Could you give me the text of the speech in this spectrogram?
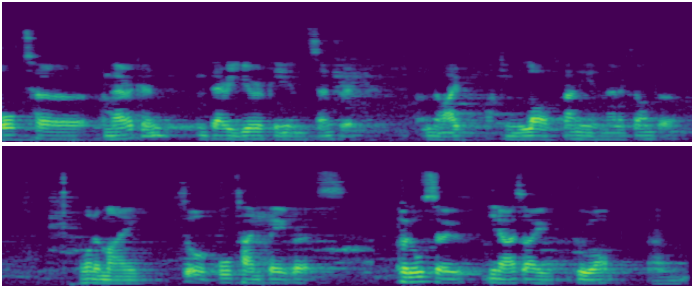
alter American and very European centric. You know, I fucking love Fanny and Alexander, one of my sort of all time favorites. But also, you know, as I grew up. Um,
